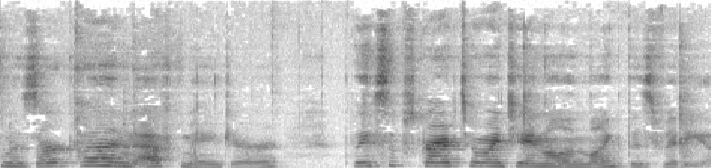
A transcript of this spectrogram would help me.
Mazurka in F major. Please subscribe to my channel and like this video.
